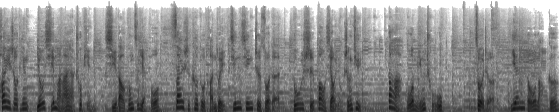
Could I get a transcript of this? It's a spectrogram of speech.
欢迎收听由喜马拉雅出品、喜道公子演播、三十刻度团队精心制作的都市爆笑有声剧《大国名厨》，作者烟斗老哥，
